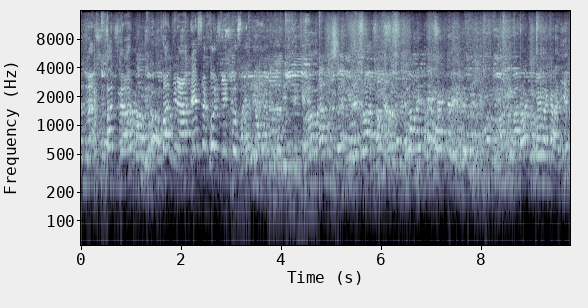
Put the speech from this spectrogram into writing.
pra tirar, pra tirar, pra tirar essa coisinha que vocês estão. Tá é só tá comendo a carninha,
